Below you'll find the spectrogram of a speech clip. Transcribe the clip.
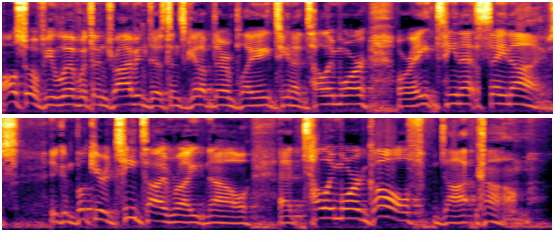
Also, if you live within driving distance, get up there and play 18 at Tullymore or 18 at St. Ives. You can book your tee time right now at tullymoregolf.com.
